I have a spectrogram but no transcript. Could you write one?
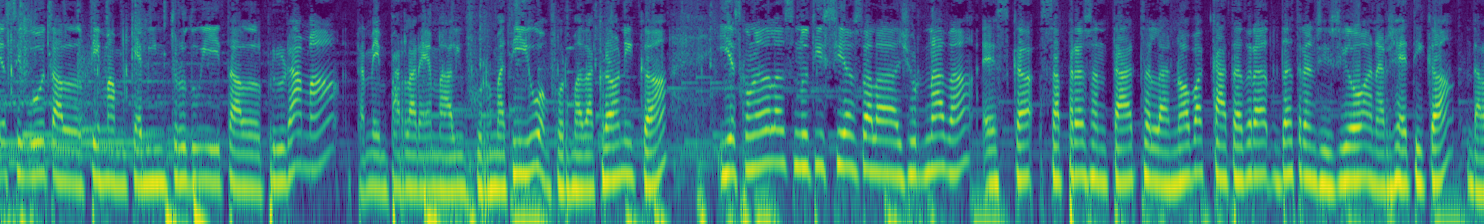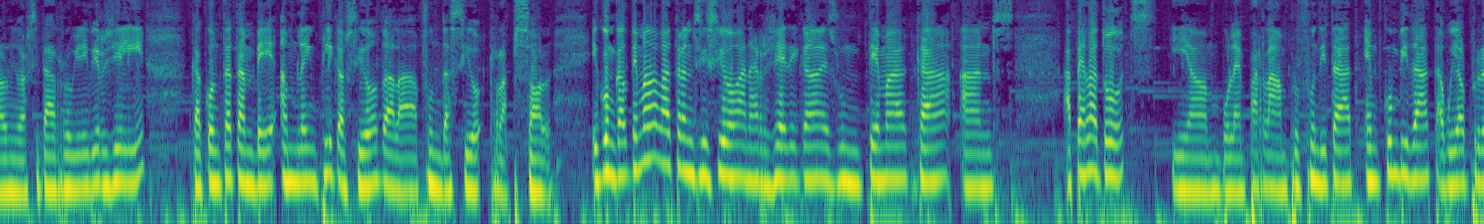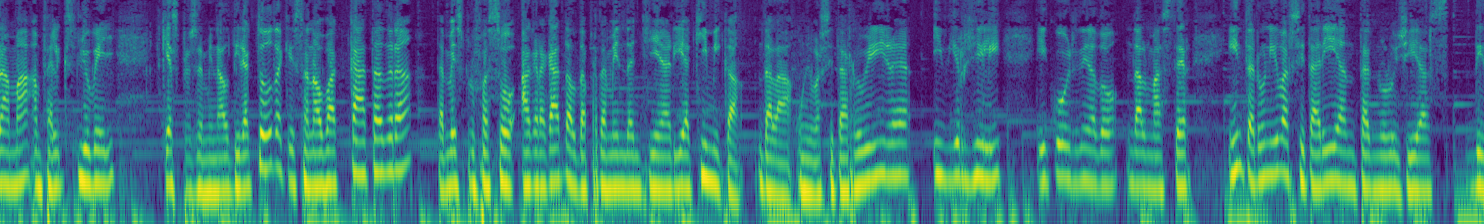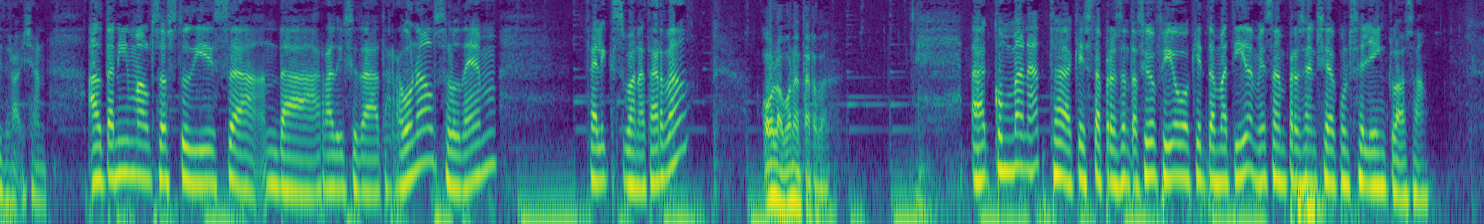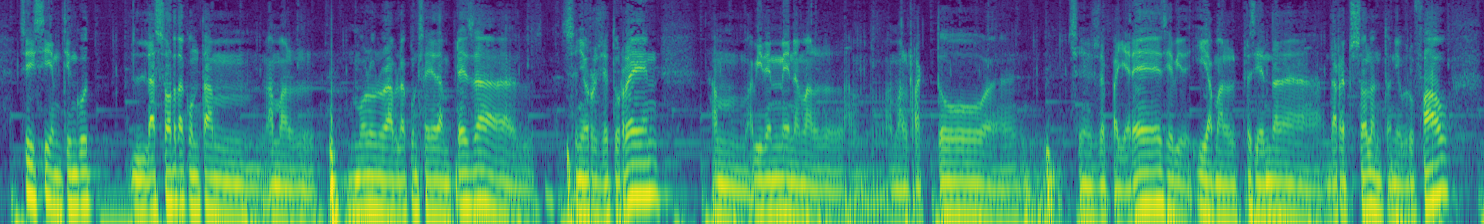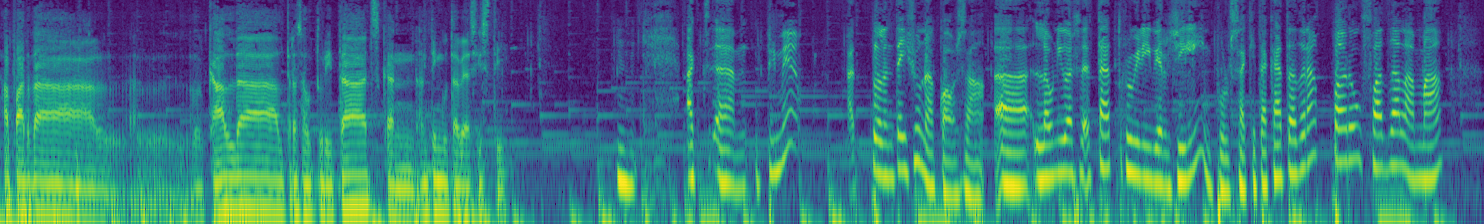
Ha sigut el tema amb què hem introduït el programa. També en parlarem a l'informatiu, en forma de crònica. I és que una de les notícies de la jornada és que s'ha presentat la nova càtedra de transició energètica de la Universitat Rovira i Virgili, que compta també amb la implicació de la Fundació Repsol. I com que el tema de la transició energètica és un tema que ens apela a tots i en volem parlar en profunditat, hem convidat avui al programa en Fèlix Llovell, que és precisament el director d'aquesta nova càtedra, també és professor agregat del Departament d'Enginyeria Química de la Universitat Rovira i Virgili i coordinador del màster interuniversitari en tecnologies d'hidrogen. El tenim als estudis eh, de Ràdio Ciutat de Tarragona, el saludem. Fèlix, bona tarda. Hola, bona tarda. Uh, com ha anat aquesta presentació? Fèieu aquest matí, a més en presència de conseller inclosa. Sí, sí, hem tingut la sort de comptar amb, amb el molt honorable conseller d'Empresa, el senyor Roger Torrent, amb, evidentment amb el, amb, amb el rector eh, senyor Josep Pallarès i, i amb el president de, de Repsol, Antoni Brufau, a part de l'alcalde, altres autoritats que han, han tingut a bé assistir. Mm -hmm. Eh, primer, et plantejo una cosa. Uh, la Universitat Rovira i Virgili impulsa aquesta càtedra, però ho fa de la mà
